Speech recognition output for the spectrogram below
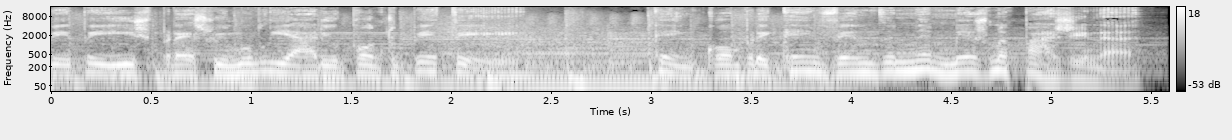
BPI Expresso Imobiliário.pt quem compra e quem vende na mesma página.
